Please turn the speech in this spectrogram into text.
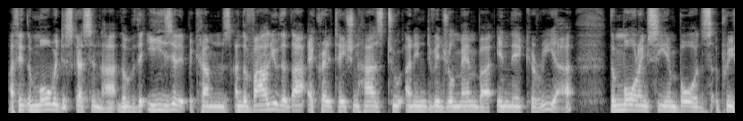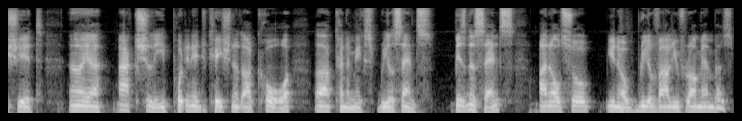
I think the more we're discussing that, the, the easier it becomes, and the value that that accreditation has to an individual member in their career, the more I'm seeing boards appreciate. Oh yeah, actually, putting education at our core that kind of makes real sense, business sense, and also you know real value for our members.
